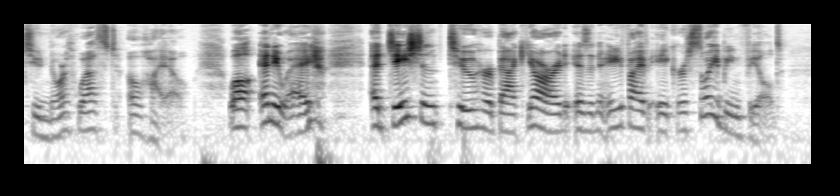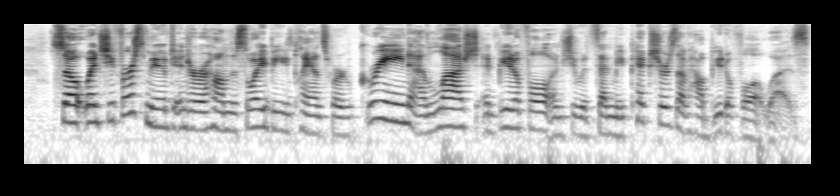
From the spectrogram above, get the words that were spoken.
to Northwest Ohio. Well, anyway, adjacent to her backyard is an 85 acre soybean field. So when she first moved into her home, the soybean plants were green and lush and beautiful, and she would send me pictures of how beautiful it was.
